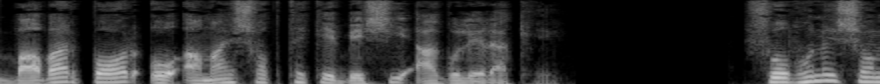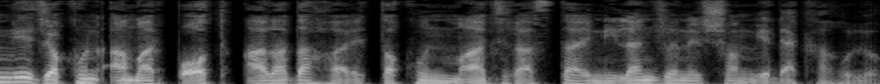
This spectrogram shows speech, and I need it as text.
বাবার পর ও আমায় সবথেকে বেশি আগলে রাখে। শোভনের সঙ্গে যখন আমার পথ আলাদা হয় তখন মাঝ রাস্তায় নীলাঞ্জনের সঙ্গে দেখা হল।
